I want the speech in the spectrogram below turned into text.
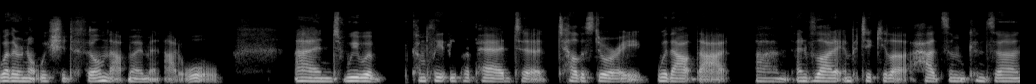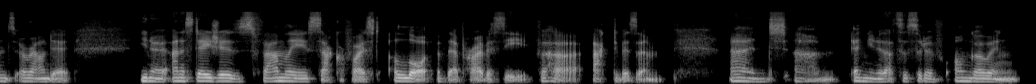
whether or not we should film that moment at all. And we were completely prepared to tell the story without that. Um, and Vlada, in particular, had some concerns around it. You know, Anastasia's family sacrificed a lot of their privacy for her activism, and um, and you know that's a sort of ongoing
